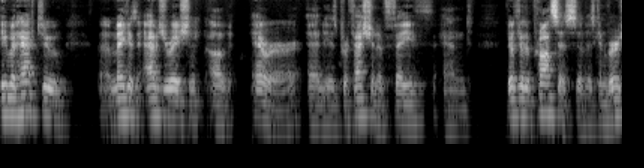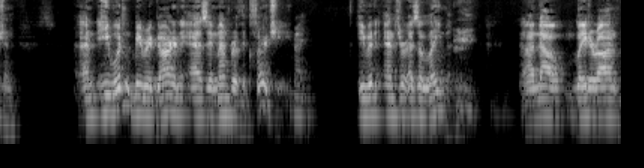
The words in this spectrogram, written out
he would have to uh, make his abjuration of error and his profession of faith and go through the process of his conversion. And he wouldn't be regarded as a member of the clergy. Right. He would enter as a layman. Uh, now, later on,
